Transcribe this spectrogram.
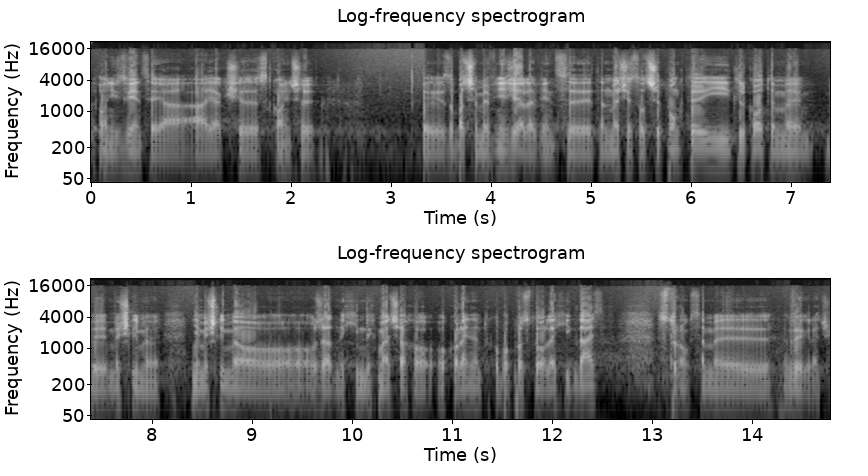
e, o nic więcej, a, a jak się skończy, zobaczymy w niedzielę, więc ten mecz jest o trzy punkty i tylko o tym my myślimy. Nie myślimy o, o żadnych innych meczach, o, o kolejnym, tylko po prostu o Lechii Gdańsk, z którą chcemy wygrać.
